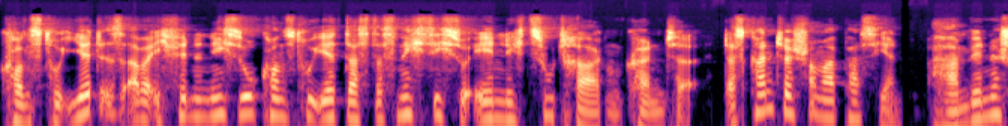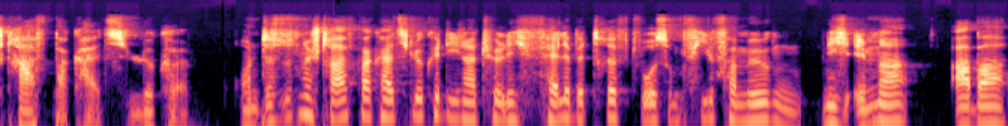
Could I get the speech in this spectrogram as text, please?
konstruiert ist, aber ich finde nicht so konstruiert, dass das nicht sich so ähnlich zutragen könnte. Das könnte schon mal passieren. Haben wir eine Strafbarkeitslücke? Und das ist eine Strafbarkeitslücke, die natürlich Fälle betrifft, wo es um viel Vermögen, nicht immer, aber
